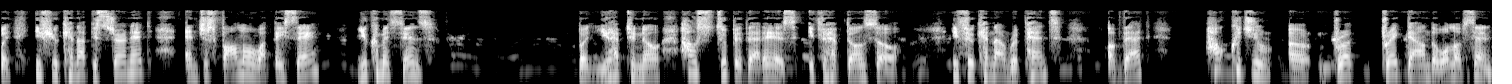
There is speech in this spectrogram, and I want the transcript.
But if you cannot discern it and just follow what they say, you commit sins. But you have to know how stupid that is if you have done so. If you cannot repent of that, how could you uh, break down the wall of sin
